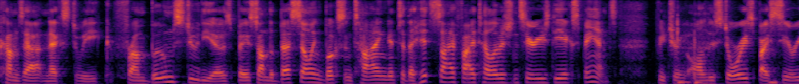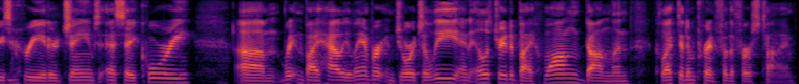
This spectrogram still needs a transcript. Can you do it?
comes out next week from Boom Studios based on the best selling books and tying into the hit sci fi television series The Expanse, featuring all new stories by series creator James S.A. Corey. Um, written by Hallie Lambert and Georgia Lee, and illustrated by Huang Danlin, collected in print for the first time.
